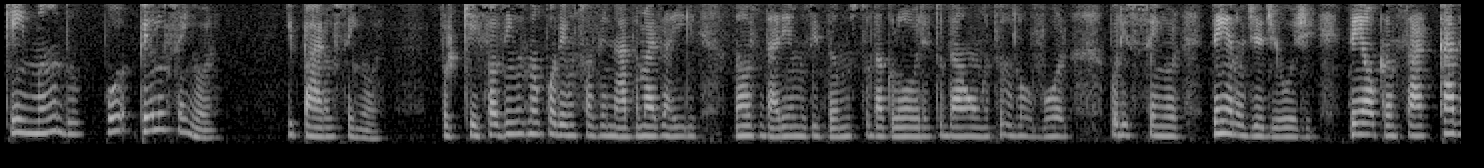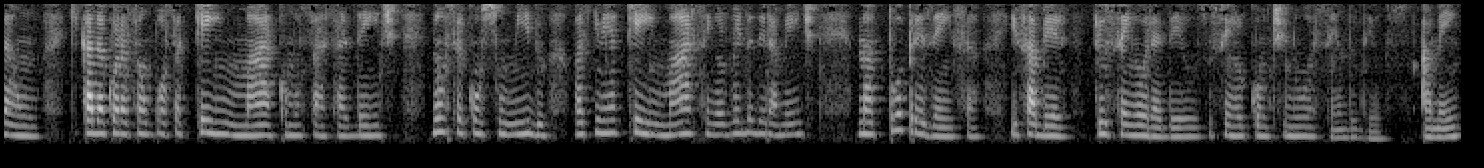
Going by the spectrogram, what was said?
queimando por, pelo Senhor e para o Senhor. Porque sozinhos não podemos fazer nada, mas a Ele nós daremos e damos toda a glória, toda a honra, todo o louvor. Por isso, Senhor, venha no dia de hoje, venha alcançar cada um, que cada coração possa queimar como sarça ardente, não ser consumido, mas que venha queimar, Senhor, verdadeiramente na tua presença e saber que o Senhor é Deus, o Senhor continua sendo Deus. Amém.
